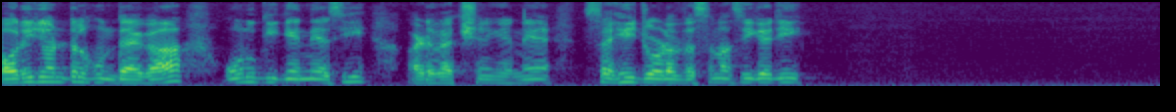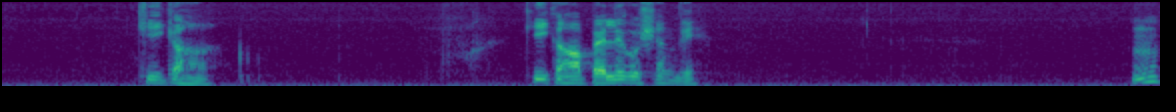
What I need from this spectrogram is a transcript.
ਹੌਰੀਜ਼ੌਂਟਲ ਹੁੰਦਾ ਹੈਗਾ, ਉਹਨੂੰ ਕੀ ਕਹਿੰਦੇ ਅਸੀਂ? ਐਡਵੈਕਸ਼ਨ ਕਹਿੰਦੇ ਆ। ਸਹੀ ਜੋੜਾ ਦੱਸਣਾ ਸੀਗਾ ਜੀ। ਕੀ ਕਹਾ? ਕੀ ਕਹਾ ਪਹਿਲੇ ਕੁਐਸਚਨ ਦੇ? ਹੂੰ?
